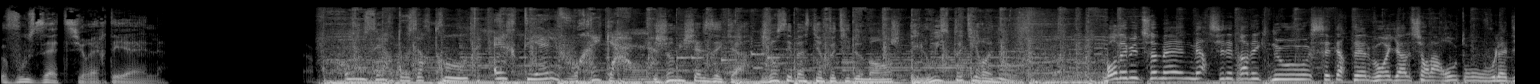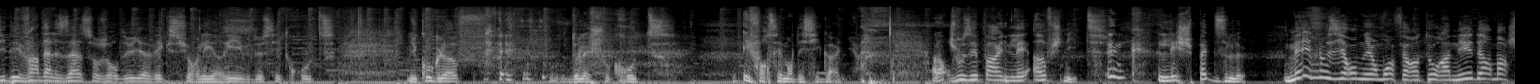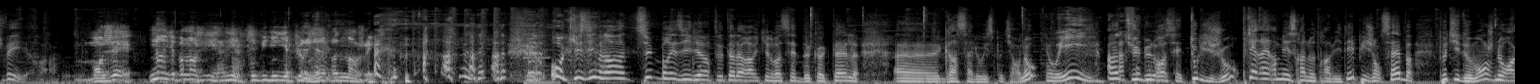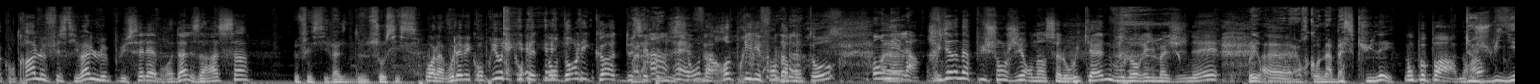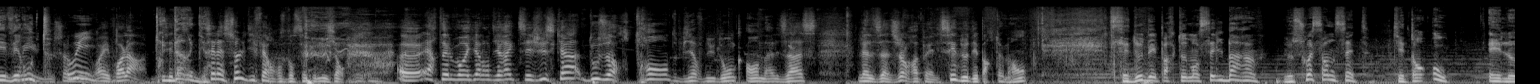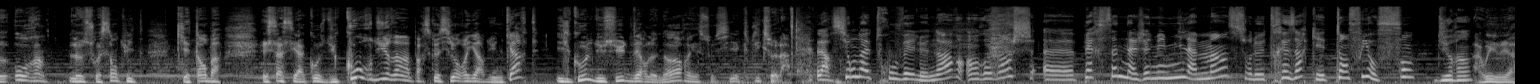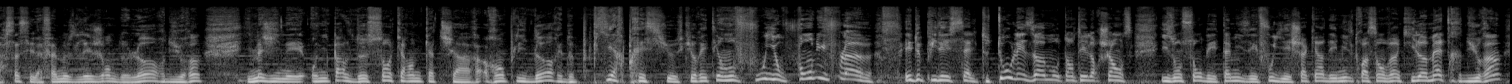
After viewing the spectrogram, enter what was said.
vous êtes sur RTL. 11h, 12h30, RTL vous régale. Jean-Michel Zeka, Jean-Sébastien Petit-Demange et Louise Petit-Renaud. Bon début de semaine, merci d'être avec nous. C'est RTL vous régale sur la route. On vous l'a dit, des vins d'Alsace aujourd'hui avec sur les rives de cette route du kouglof, de la choucroute et forcément des cigognes. Alors je vous épargne les Aufschnitt, les Spätzle. Mais nous irons néanmoins faire un tour à Niedermarschwehr. Manger Non, il n'y a pas de manger, il n'y a rien, c'est fini, il n'y a plus rien, il n'y a pas de manger. On cuisinera un tube brésilien tout à l'heure avec une recette de cocktail euh, grâce à Louise Petit-Renaud. Oui. Un tube, une recette tous les jours. Pierre Hermé sera notre invité. Puis Jean-Seb, Petit Demange, nous racontera le festival le plus célèbre d'Alsace. Le festival de saucisses. Voilà, vous l'avez compris, on est complètement dans les codes de cette Un émission. rêve. On a repris les fondamentaux. On Euh, est là. Rien n'a pu changer en un seul week-end, vous l'aurez imaginé. Oui, on- Euh, alors qu'on a basculé On peut pas. non. de Alors- juillet vers Oui, août. sommes- Oui. ouais, voilà. Truc C'est- dingue. C'est la seule différence dans cette émission. euh, RTL vous régale en direct, c'est jusqu'à 12h30. Bienvenue donc en Alsace. L'Alsace, je le rappelle, c'est deux départements. Ces deux départements, c'est le Bas-Rhin, le 67, qui est en haut, et le Haut-Rhin, le 68, qui est en bas. Et ça, c'est à cause du cours du Rhin, parce que si on regarde une carte, il coule du sud vers le nord, et ceci explique cela. Alors, si on a trouvé le nord, en revanche, euh, personne n'a jamais mis la main sur le trésor qui est enfoui au fond du Rhin. Ah oui, oui, alors ça, c'est la fameuse légende de l'or du Rhin. Imaginez, on y parle de 144 chars remplis d'or et de pierres précieuses qui auraient été enfouis au fond du fleuve. Et depuis les Celtes, tous les hommes ont tenté leur chance. Ils ont sondé, tamisé, fouillé chacun des 1320 du Rhin.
